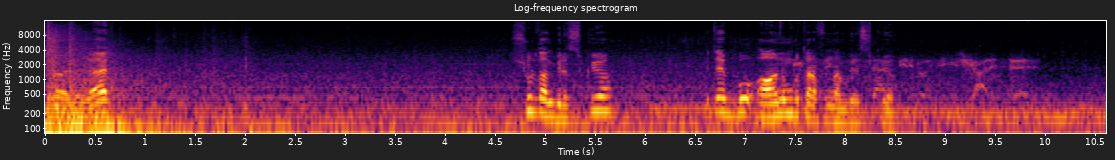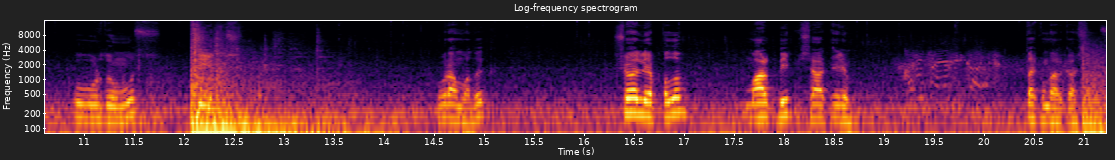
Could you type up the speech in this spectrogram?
Şöyle gel. Şuradan biri sıkıyor. Bir de bu ağanın bu tarafından biri sıkıyor. Bu vurduğumuz değilmiş. Vuramadık. Şöyle yapalım. Marklayıp işaretleyelim takım arkadaşlarımızı.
